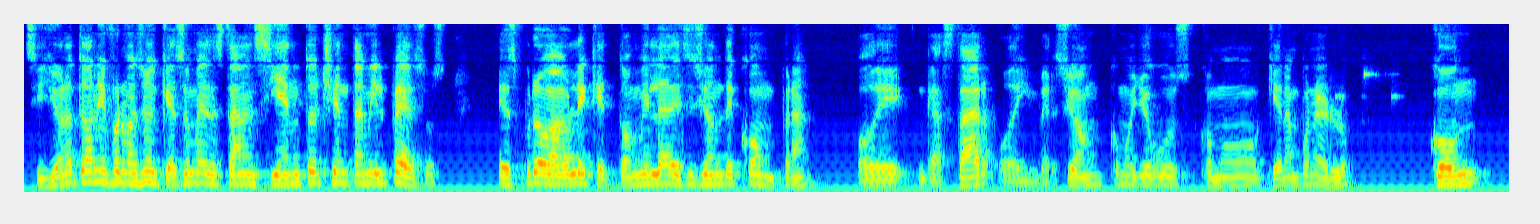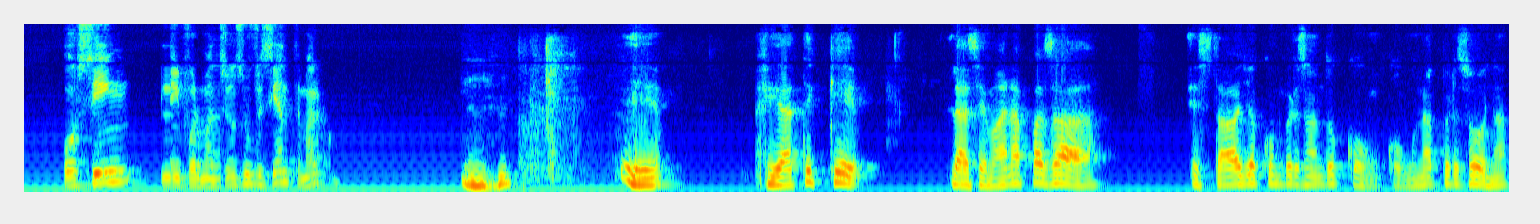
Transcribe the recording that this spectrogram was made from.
si yo no tengo la información de que hace un mes estaban 180 mil pesos, es probable que tome la decisión de compra o de gastar o de inversión, como yo como quieran ponerlo, con o sin la información suficiente, Marco. eh, fíjate que la semana pasada estaba yo conversando con, con, una persona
